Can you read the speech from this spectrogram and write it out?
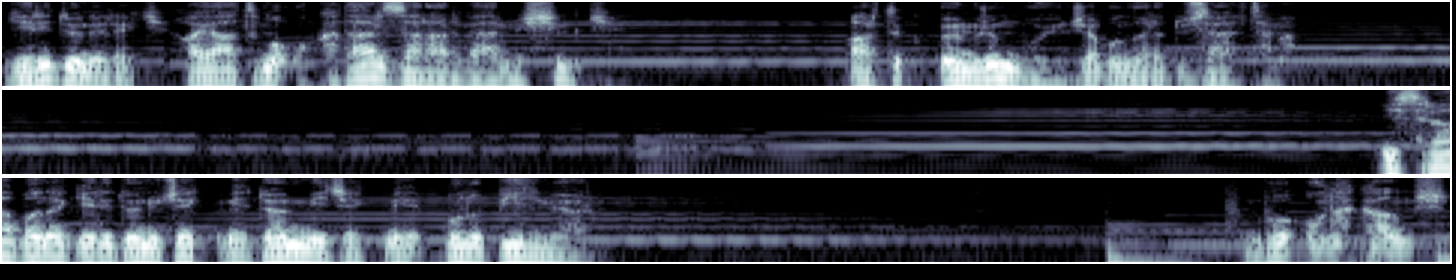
Geri dönerek hayatıma o kadar zarar vermişim ki artık ömrüm boyunca bunları düzeltemem. İsra bana geri dönecek mi, dönmeyecek mi bunu bilmiyorum. Bu ona kalmış.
